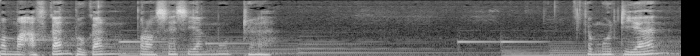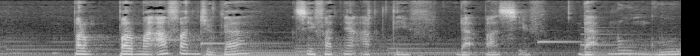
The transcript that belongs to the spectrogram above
memaafkan bukan proses yang mudah. Kemudian permaafan juga sifatnya aktif, tidak pasif, tidak nunggu.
